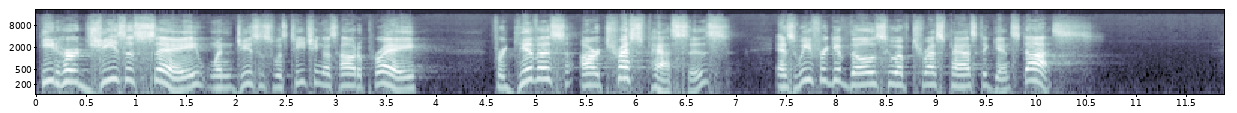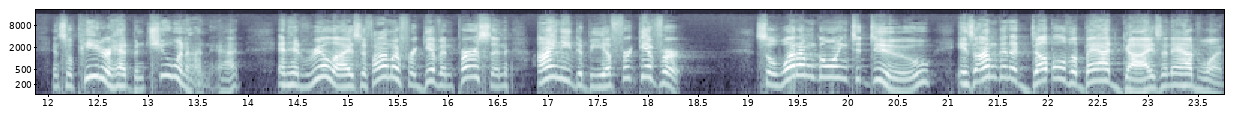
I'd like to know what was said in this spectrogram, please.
He'd heard Jesus say, when Jesus was teaching us how to pray, Forgive us our trespasses as we forgive those who have trespassed against us. And so Peter had been chewing on that and had realized if I'm a forgiven person, I need to be a forgiver. So, what I'm going to do is I'm going to double the bad guys and add one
